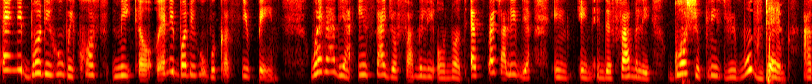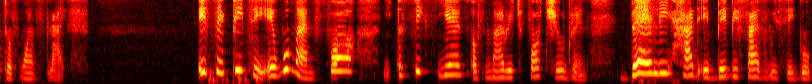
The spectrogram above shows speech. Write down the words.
anybody who will cause me or anybody who will cause you pain, whether they are inside your family or not, especially if they are in, in, in the family, God should please remove them out of one's life. It's a pity a woman, four, six years of marriage, four children, barely had a baby five weeks ago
